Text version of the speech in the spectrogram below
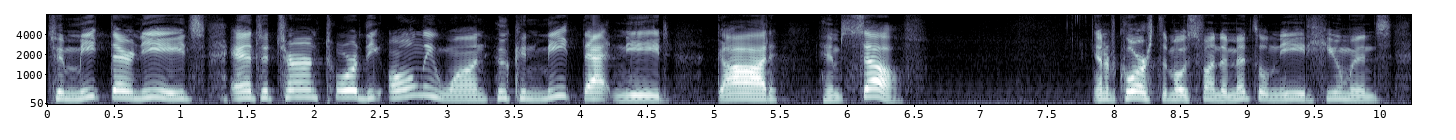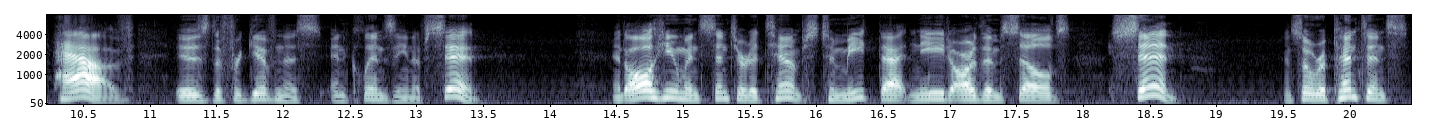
to meet their needs and to turn toward the only one who can meet that need, God Himself. And of course, the most fundamental need humans have is the forgiveness and cleansing of sin. And all human centered attempts to meet that need are themselves sin. And so repentance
